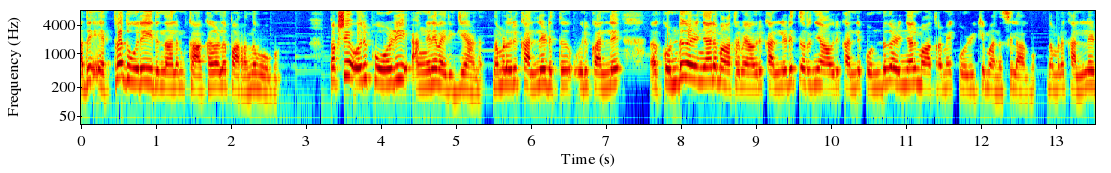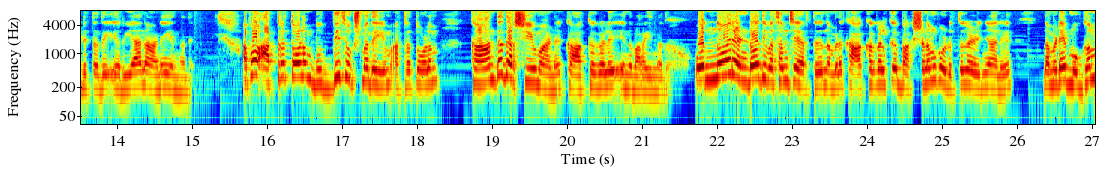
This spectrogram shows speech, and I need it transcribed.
അത് എത്ര ദൂരെ ഇരുന്നാലും കാക്കകൾ പറന്നു പോകും. പക്ഷെ ഒരു കോഴി അങ്ങനെ വരികയാണ്. നമ്മൾ ഒരു കല്ലെടുത്ത് ഒരു കല്ല് കൊണ്ടു കഴിഞ്ഞാൽ മാത്രമേ ആ ഒരു കല്ലെടുത്തെറിഞ്ഞ് ആ ഒരു കല്ല് കൊണ്ടു കഴിഞ്ഞാൽ മാത്രമേ കോഴിക്ക് മനസ്സിലാകൂ. നമ്മൾ കല്ലെടുത്തത് എറിയാനാണ് എന്നത്. അപ്പോൾ അത്രത്തോളം ബുദ്ധി സൂക്ഷ്മതയും അത്രത്തോളം കാന്തദർശിയുമാണ് കാക്കകൾ എന്ന് പറയുന്നത്. ഒന്നോ രണ്ടോ ദിവസം ചേർത്ത് നമ്മൾ കാക്കകൾക്ക് ഭക്ഷണം കൊടുത്തു കഴിഞ്ഞാൽ നമ്മുടെ മുഖം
